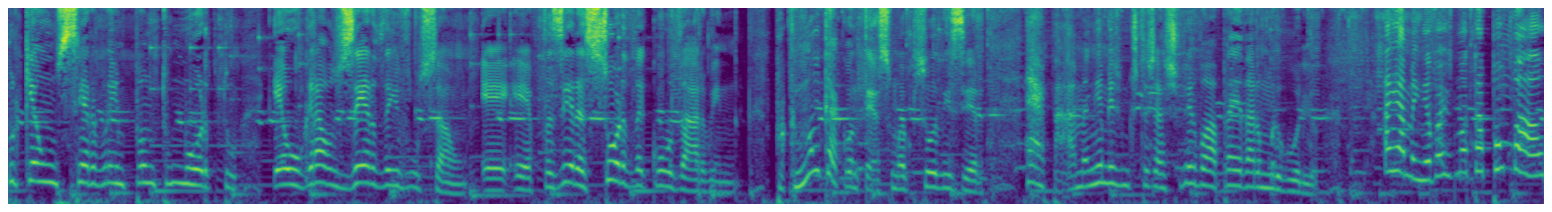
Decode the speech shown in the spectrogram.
Porque é um cérebro em ponto morto. É o grau zero da evolução. É, é fazer a sorda com o Darwin. Porque nunca acontece uma pessoa dizer Epá, amanhã mesmo que esteja a chover vou à praia dar um mergulho. Amanhã vais notar pombal.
